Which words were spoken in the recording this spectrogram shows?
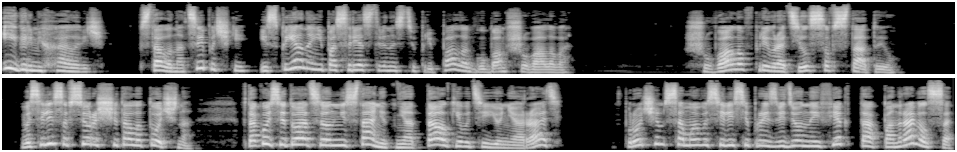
Игорь Михайлович, встала на цыпочки и с пьяной непосредственностью припала к губам Шувалова. Шувалов превратился в статую. Василиса все рассчитала точно. В такой ситуации он не станет ни отталкивать ее, ни орать. Впрочем, самой Василисе произведенный эффект так понравился,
